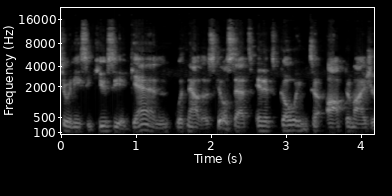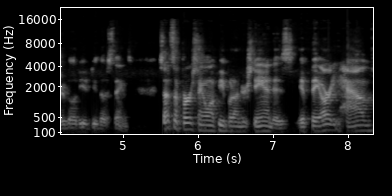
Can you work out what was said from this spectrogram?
to an ECQC again with now those skill sets, and it's going to optimize your ability to do those things. So, that's the first thing I want people to understand is if they already have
